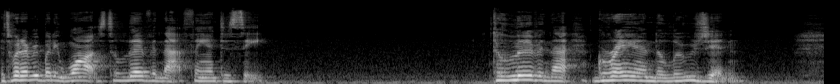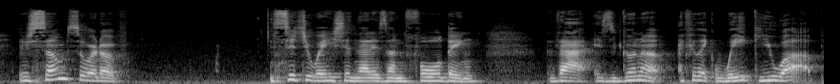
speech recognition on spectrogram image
It's what everybody wants to live in that fantasy. To live in that grand illusion. There's some sort of situation that is unfolding that is gonna, I feel like, wake you up.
